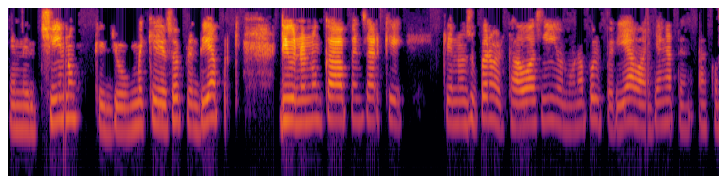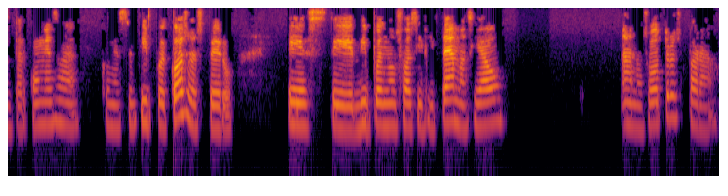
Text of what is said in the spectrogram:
en, el chino, que yo me quedé sorprendida, porque digo, uno nunca va a pensar que que en un supermercado así o en una pulpería vayan a, contar con esa con este tipo de cosas, pero este pues nos facilita demasiado a nosotros para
